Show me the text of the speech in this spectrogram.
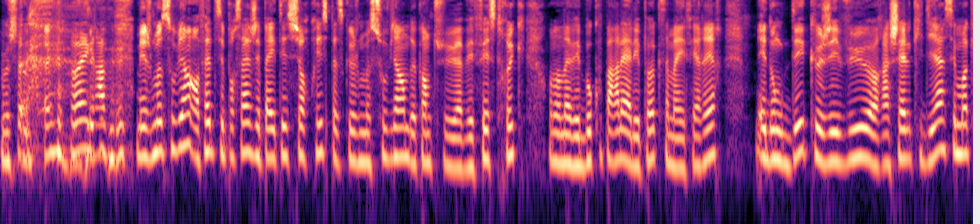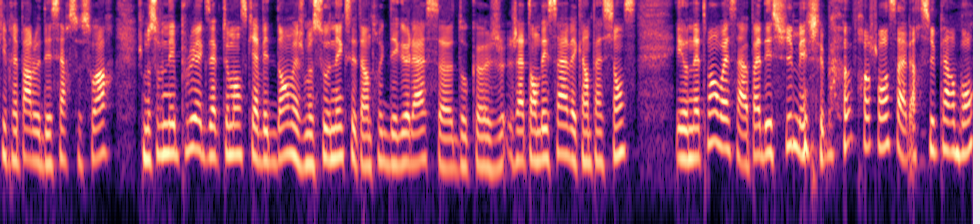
Moi, je ouais, grave. Mais je me souviens, en fait, c'est pour ça que j'ai pas été surprise parce que je me souviens de quand tu avais fait ce truc. On en avait beaucoup parlé à l'époque, ça m'avait fait rire. Et donc, dès que j'ai vu euh, Rachel qui dit, ah, c'est moi qui prépare le dessert ce soir, je me souvenais plus exactement ce qu'il y avait dedans, mais je me souvenais que c'était un truc dégueulasse. Donc, euh, j'attendais ça avec impatience. Et honnêtement, ouais, ça a pas déçu, mais je sais pas, franchement, ça a l'air super bon.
